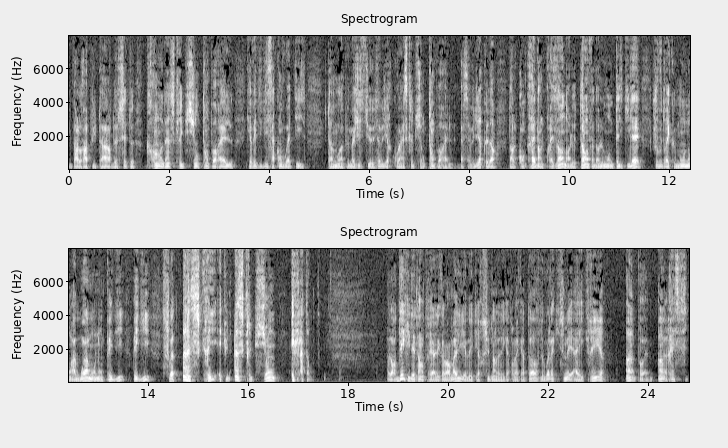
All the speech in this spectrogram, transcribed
Il parlera plus tard de cette grande inscription temporelle qui avait été sa convoitise. C'est un mot un peu majestueux. Ça veut dire quoi, inscription temporelle? Ben, Ça veut dire que dans, le concret, dans le présent, dans le temps, enfin dans le monde tel qu'il est, je voudrais que mon nom à moi, mon nom Peggy, Peggy, soit inscrit, est une inscription éclatante. Alors dès qu'il est entré à l'école normale, il avait été reçu dans l'année 94, le voilà qui se met à écrire un poème, un récit,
